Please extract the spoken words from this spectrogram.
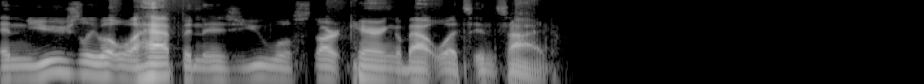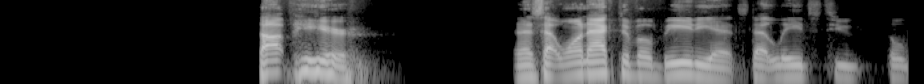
And usually, what will happen is you will start caring about what's inside. Stop here. And it's that one act of obedience that leads to the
